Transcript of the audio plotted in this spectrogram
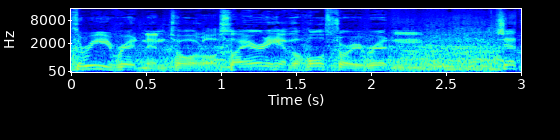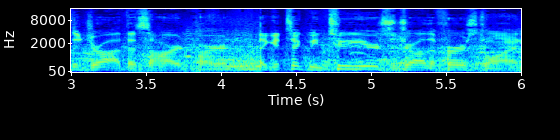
three written in total. So I already have the whole story written. Just have to draw it. That's the hard part. Like it took me two years to draw the first one.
